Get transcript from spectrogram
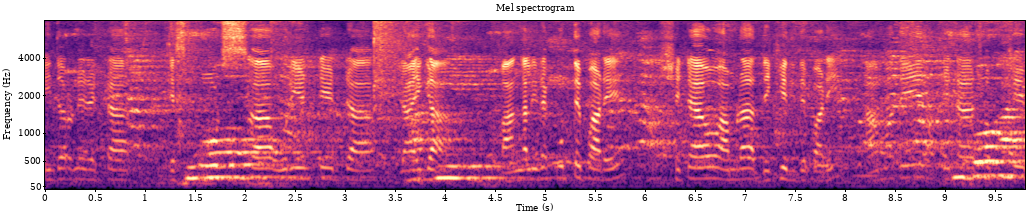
এই ধরনের একটা স্পোর্টস ওরিয়েন্টেড জায়গা বাঙালিরা করতে পারে, সেটাও আমরা দেখিয়ে দিতে পারি। আমাদের যেটা সবচেয়ে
